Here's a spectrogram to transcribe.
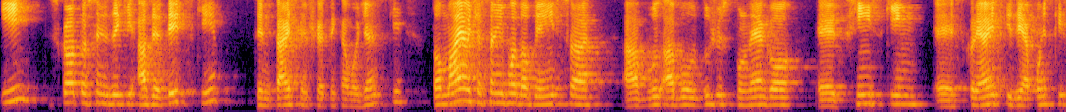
i skoro to są języki azjatyckie, ten tajski, na przykład ten kambodżański, to mają czasami podobieństwa albo, albo dużo wspólnego e, z chińskim, e, z koreańskim, z japońskim,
